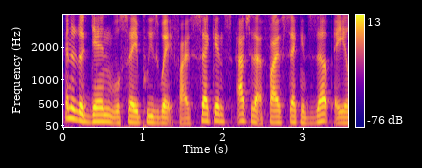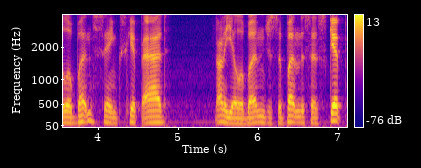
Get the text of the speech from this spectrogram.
And it again will say please wait 5 seconds. After that 5 seconds is up a yellow button saying skip ad. Not a yellow button just a button that says skip.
